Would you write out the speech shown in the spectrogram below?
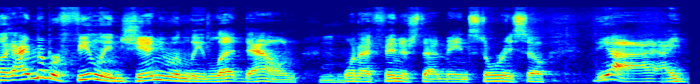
like, I remember feeling genuinely let down Mm-hmm. when I finished that main story. So, yeah, I, I,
